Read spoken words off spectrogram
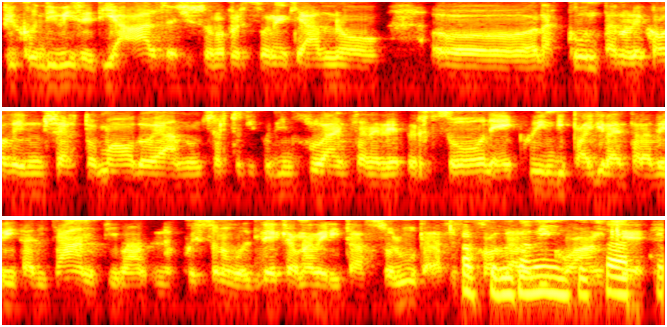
più condivise di altre, ci sono persone che hanno, oh, raccontano le cose in un certo modo e hanno un certo tipo di influenza nelle persone e quindi poi diventa la verità di tanti, ma questo non vuol dire che è una verità assoluta, la stessa cosa Assolutamente, anche certo.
